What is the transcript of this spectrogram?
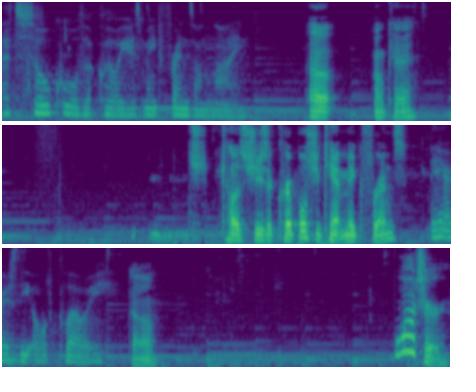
That's so cool that Chloe has made friends online. Uh, okay. Because she's a cripple, she can't make friends. There's the old Chloe. Oh. Water.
